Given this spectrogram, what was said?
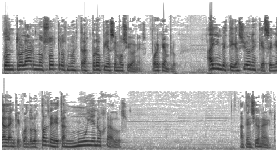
Controlar nosotros nuestras propias emociones. Por ejemplo, hay investigaciones que señalan que cuando los padres están muy enojados, atención a esto,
